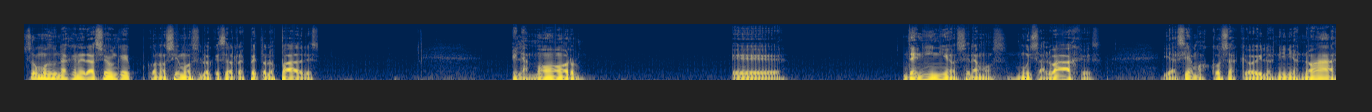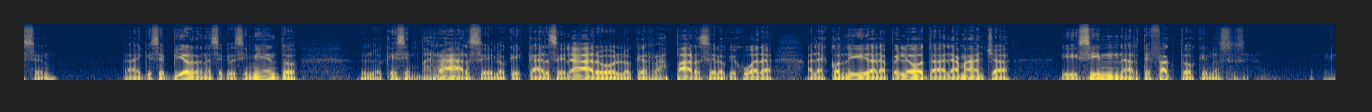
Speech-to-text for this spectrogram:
somos de una generación que conocimos lo que es el respeto a los padres, el amor. Eh, de niños éramos muy salvajes y hacíamos cosas que hoy los niños no hacen, ¿tá? que se pierden ese crecimiento, lo que es embarrarse, lo que es caerse el árbol, lo que es rasparse, lo que es jugar a, a la escondida, a la pelota, a la mancha, y sin artefactos que nos eh,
